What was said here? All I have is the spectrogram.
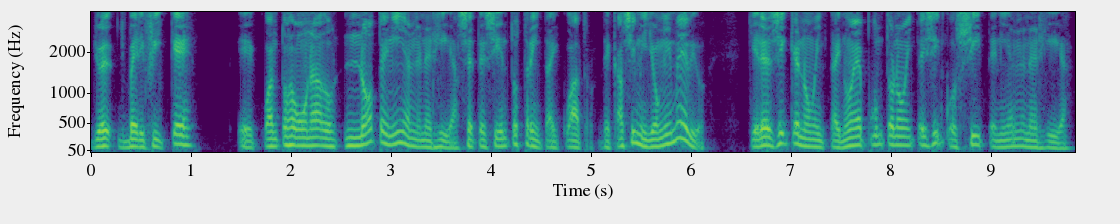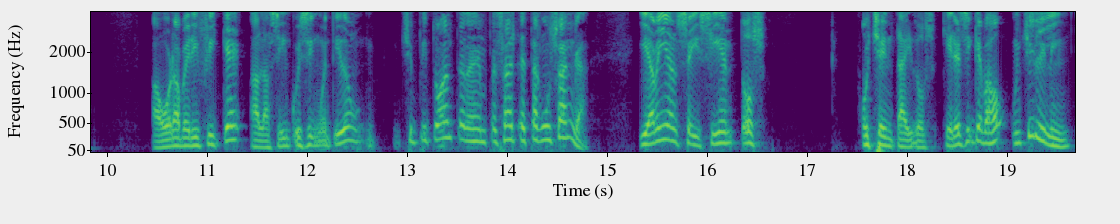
yo verifiqué eh, cuántos abonados no tenían energía, 734, de casi millón y medio. Quiere decir que 99.95 sí tenían energía. Ahora verifiqué a las 5 y 52, un chipito antes de empezar esta gusanga, y habían 682. Quiere decir que bajó un chililín.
